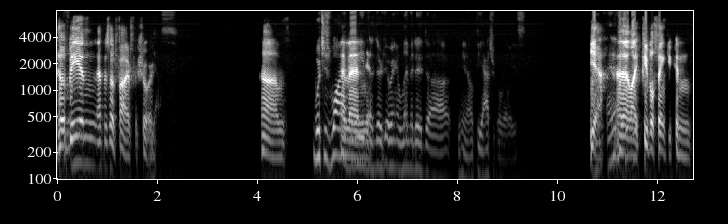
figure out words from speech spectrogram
he'll be in episode five for sure. Yes. Um Which is why And I then- believe that they're doing a limited, uh, you know, theatrical release. yeah. And And, then like people think you can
